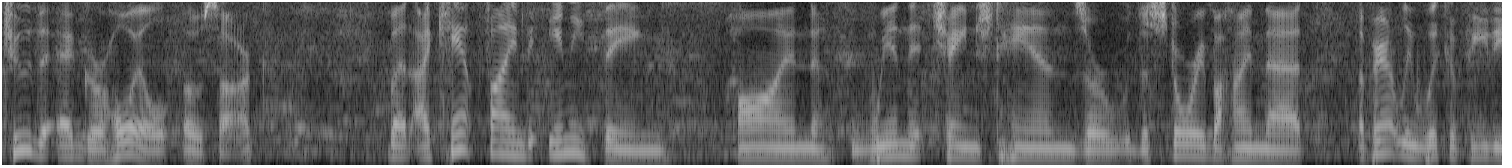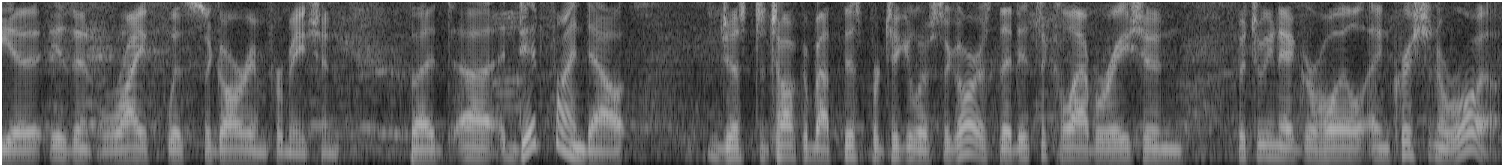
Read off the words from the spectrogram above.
to the Edgar Hoyos Osok, but I can't find anything on when it changed hands or the story behind that. Apparently, Wikipedia isn't rife with cigar information, but uh, did find out just to talk about this particular cigar is that it's a collaboration between Edgar Hoyos and Christian Eiroa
